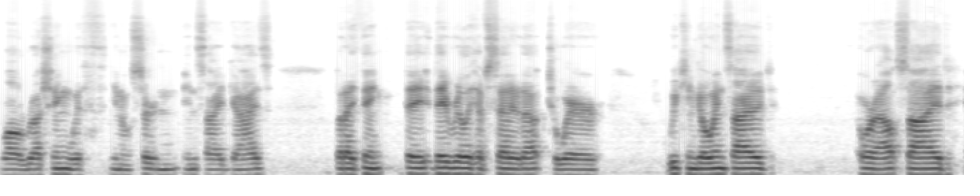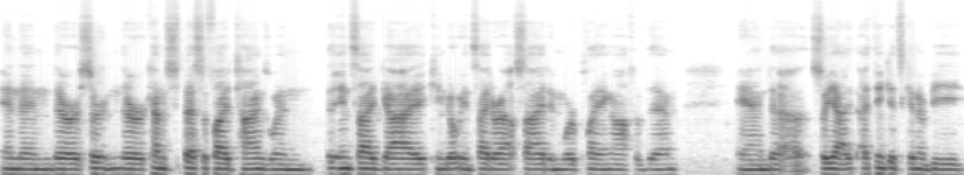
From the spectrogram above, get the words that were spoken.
while rushing with you know certain inside guys. But I think they they really have set it up to where we can go inside or outside and then there are certain there are kind of specified times when the inside guy can go inside or outside and we're playing off of them. And uh, so yeah I, I think it's going to be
